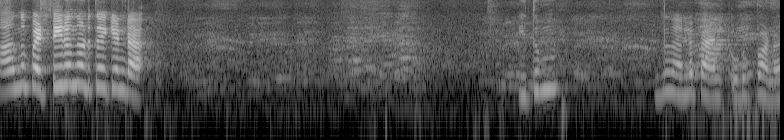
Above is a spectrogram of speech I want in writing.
അതൊന്നും പെട്ടിയിലൊന്നും എടുത്തു വെക്കണ്ട. ഇതും ഇത് നല്ല പാൻ ഉടുപ്പാണ്.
